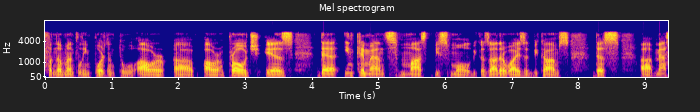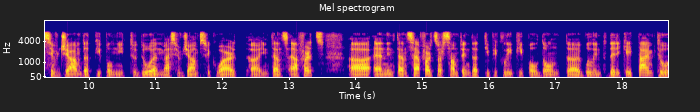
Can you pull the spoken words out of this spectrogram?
fundamentally important to our uh, our approach is the increments must be small because otherwise it becomes this uh, massive jump that people need to do and massive jumps require uh, intense efforts. Uh, and intense efforts are something that typically people don't uh, willing to dedicate time to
